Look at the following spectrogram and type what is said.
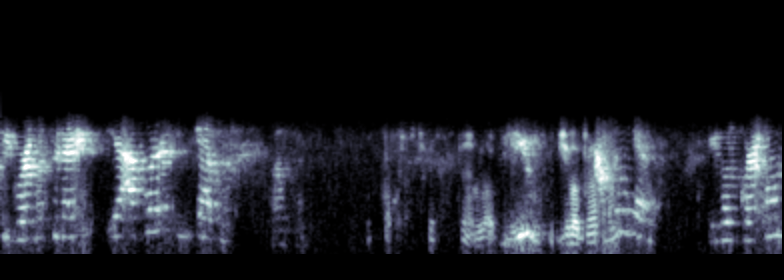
see Grandma today? Yeah, I put it in seven. Okay. I love you. Do you love Grandma? Yes. You love Grandma?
